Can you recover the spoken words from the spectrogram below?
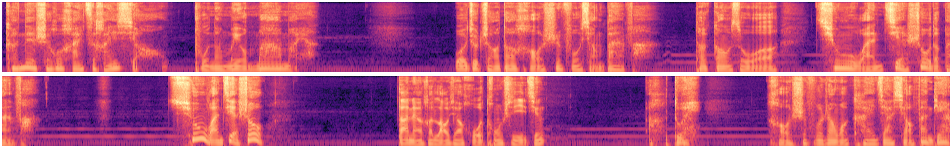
可那时候孩子还小，不能没有妈妈呀。我就找到郝师傅想办法，他告诉我秋晚借寿的办法。秋晚借寿？大娘和老小虎同时一惊。啊，对。”郝师傅让我开一家小饭店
